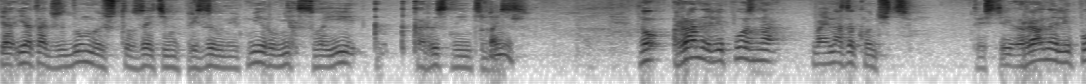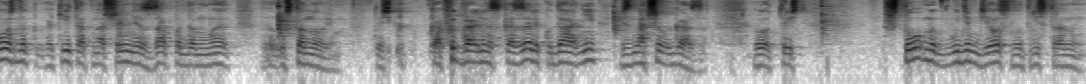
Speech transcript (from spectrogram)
Я, я также думаю, что за этими призывами к миру у них свои корыстные интересы. Конечно. Но рано или поздно война закончится. То есть рано или поздно какие-то отношения с Западом мы э, установим. То есть, как вы правильно сказали, куда они без нашего газа. Вот, то есть что мы будем делать внутри страны.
